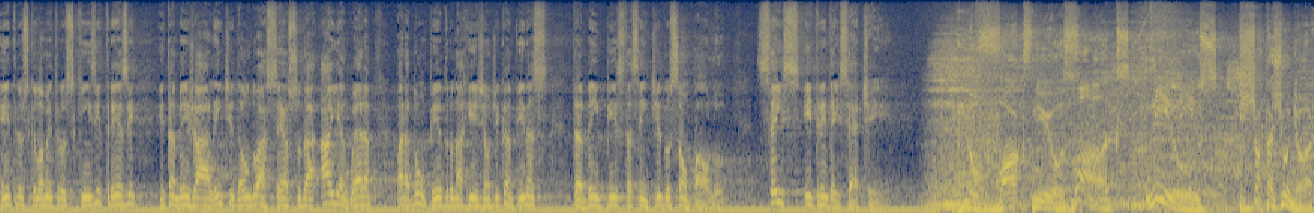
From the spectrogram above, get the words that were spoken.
entre os quilômetros 15 e 13 e também já a lentidão do acesso da Ayanguera para Dom Pedro na região de Campinas, também pista sentido São Paulo. 6 e 37. No Fox News. Fox News. J. Júnior.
